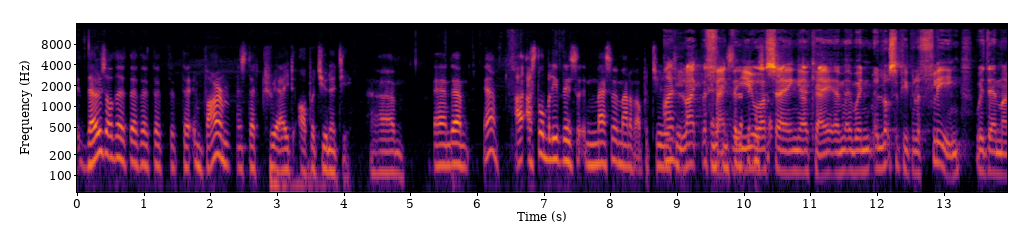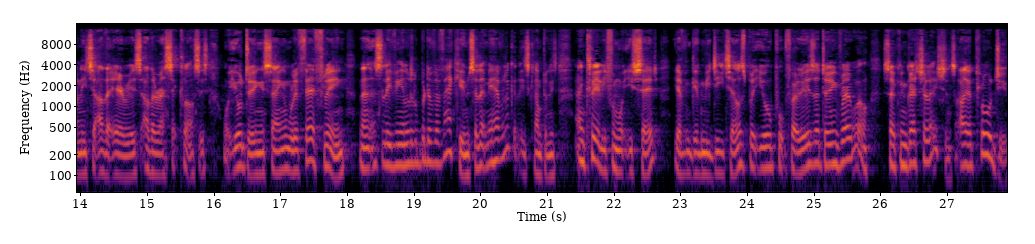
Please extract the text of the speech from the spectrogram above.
those are the the, the, the, the environments that create opportunity. Um, and um, yeah, I, I, still believe there's a massive amount of opportunity. I like the fact that you are saying, okay, um, when lots of people are fleeing with their money to other areas, other asset classes, what you're doing is saying, well, if they're fleeing, then it's leaving a little bit of a vacuum. So let me have a look at these companies. And clearly, from what you said, you haven't given me details, but your portfolios are doing very well. So congratulations. I applaud you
